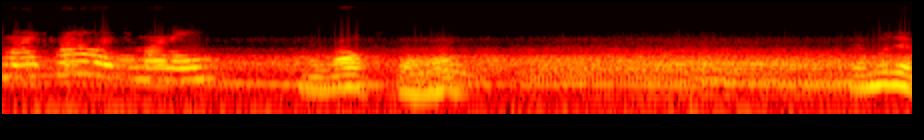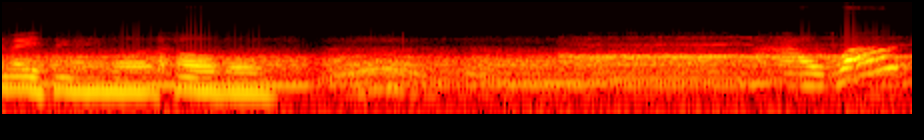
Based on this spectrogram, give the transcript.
My college money. Well, Ralph's there. It wasn't racing anymore, it's horrible. I won't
